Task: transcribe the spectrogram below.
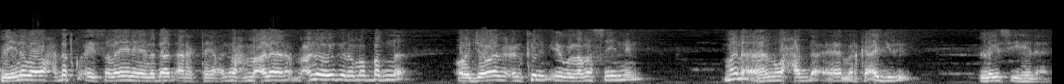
baynamaa waxa dadku ay samaynayaan haddaad aragta yani wax macnaa macnahooduna ma badna oo jawaamiculkelim iyagu lama siinin. Mana ahan wax marka ajri laga sii helayo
